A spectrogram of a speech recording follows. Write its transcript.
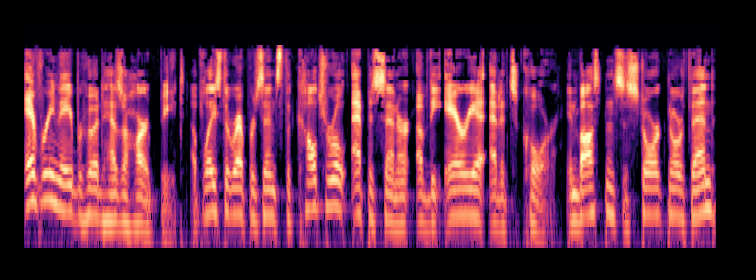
Every neighborhood has a heartbeat, a place that represents the cultural epicenter of the area at its core. In Boston's historic North End,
